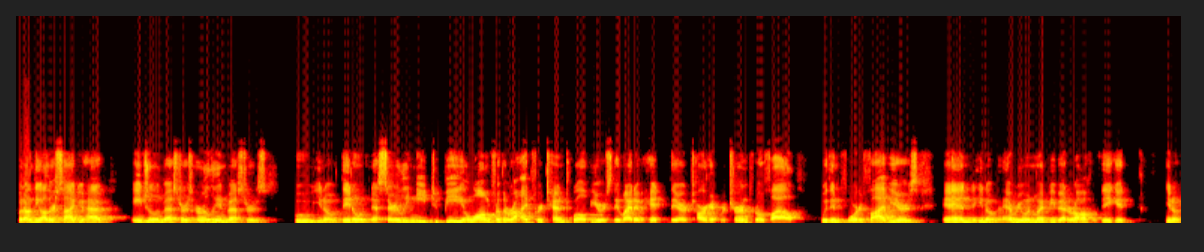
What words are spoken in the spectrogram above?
But on the other side, you have angel investors, early investors who you know they don't necessarily need to be along for the ride for 10 12 years they might have hit their target return profile within four to five years and you know everyone might be better off if they could you know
